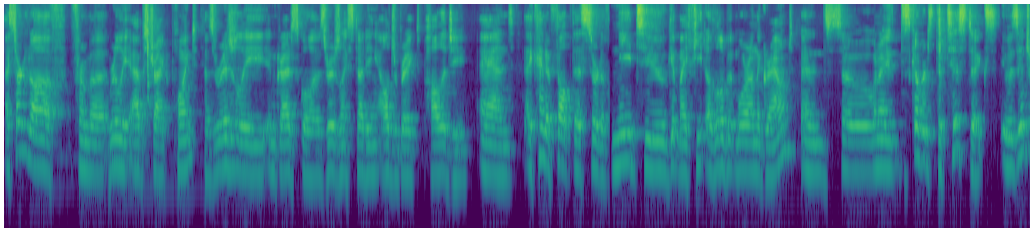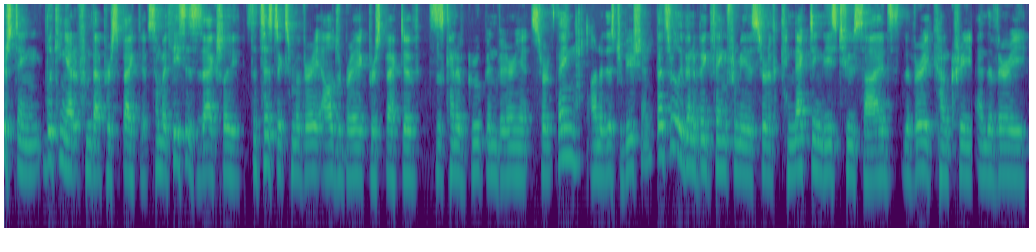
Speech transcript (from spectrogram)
I started off from a really abstract point. I was originally in grad school, I was originally studying algebraic topology, and I kind of felt this sort of need to get my feet a little bit more on the ground. And so when I discovered statistics, it was interesting looking at it from that perspective. So my thesis is actually statistics from a very algebraic perspective. This is kind of group invariant sort of thing on a distribution. That's really been a big thing for me is sort of connecting these two sides, the very concrete and the very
